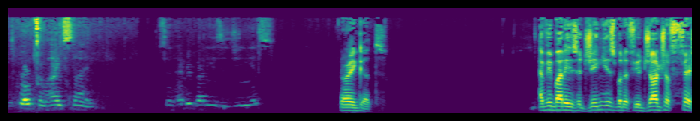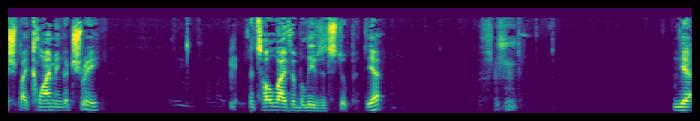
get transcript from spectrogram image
The quote from Einstein He said, everybody is a genius. Very good. Everybody is a genius, but if you judge a fish by climbing a tree, its whole life it believes it's stupid. Yeah? Yeah.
